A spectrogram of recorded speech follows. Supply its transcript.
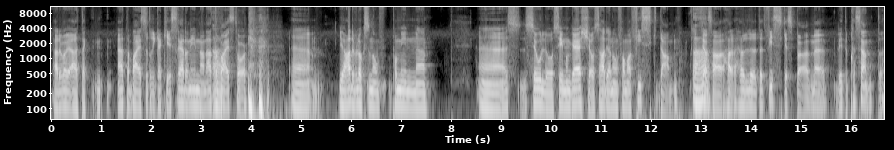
ja det var ju äta, äta bajs och dricka kiss redan innan äta Ja. bajs tour. Ehm, jag hade väl också någon på min eh, solo Simon G show så hade jag någon form av fiskdamm. Att jag så här, hö- höll ut ett fiskespö med lite presenter.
